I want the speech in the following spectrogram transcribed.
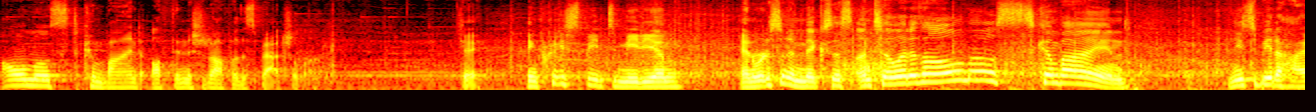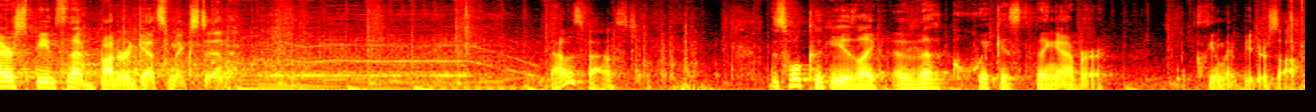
almost combined. I'll finish it off with a spatula. Okay, increase speed to medium, and we're just gonna mix this until it is almost combined. It needs to be at a higher speed so that butter gets mixed in. That was fast. This whole cookie is like the quickest thing ever. clean my beaters off.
